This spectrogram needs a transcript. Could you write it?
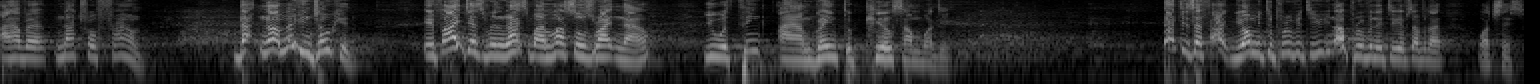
I have a natural frown. That, no, I'm not even joking. If I just relax my muscles right now, you would think I am going to kill somebody. that is a fact. You want me to prove it to you? You're not proving it to yourself. Watch this.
